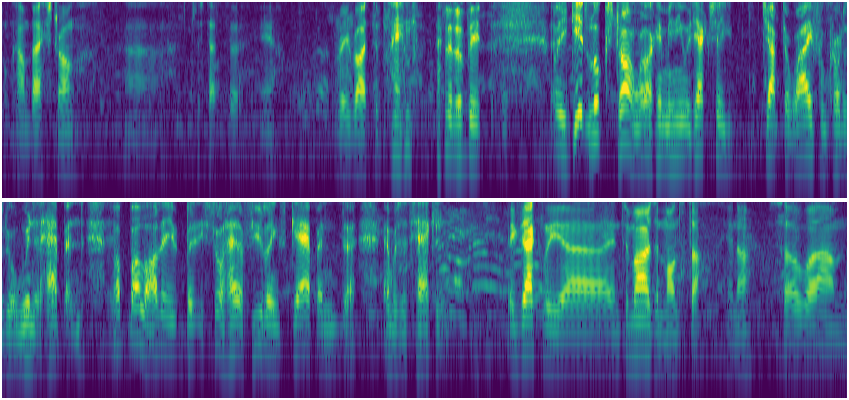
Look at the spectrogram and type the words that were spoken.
We'll come back strong. Uh, just have to, yeah, rewrite the plan a little bit. Well, he did look strong. Like I mean, he was actually jumped away from Contador when it happened. Not by a lot, but he still had a few lengths gap and uh, and was attacking. Exactly, uh, and tomorrow's a monster, you know. So um,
